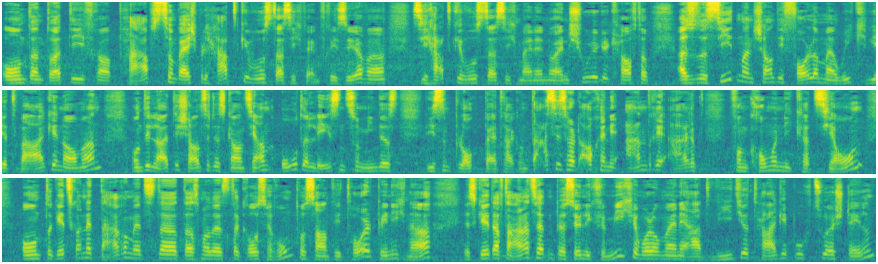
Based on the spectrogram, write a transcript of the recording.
und dann dort die Frau Papst zum Beispiel hat gewusst, dass ich beim Friseur war. Sie hat gewusst, dass ich meine neuen Schuhe gekauft habe. Also da sieht man schon, die Follow My Week wird wahrgenommen und die Leute schauen sich das Ganze an oder lesen zumindest diesen Blogbeitrag. Und das ist halt auch eine andere Art von Kommunikation. Und da geht es gar nicht darum, jetzt, äh, dass man jetzt da groß herumposaunt, wie toll bin ich. Na, es geht auf der anderen Seite persönlich für mich mich einmal um eine Art Videotagebuch zu erstellen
